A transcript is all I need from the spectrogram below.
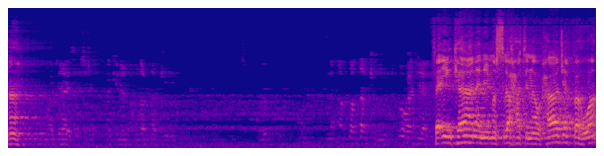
ها. هو جائز يا شيخ لكن الأفضل تركه. الأفضل تركه هو جائز. فإن كان لمصلحة أو حاجة فهو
